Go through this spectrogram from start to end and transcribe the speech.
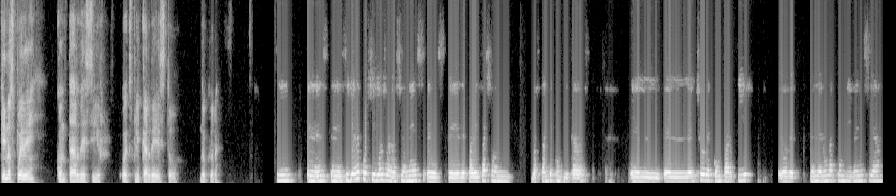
qué nos puede contar, decir o explicar de esto, doctora? Sí, este, si ya de por sí las relaciones este, de pareja son bastante complicadas, el, el, hecho de compartir o de tener una convivencia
